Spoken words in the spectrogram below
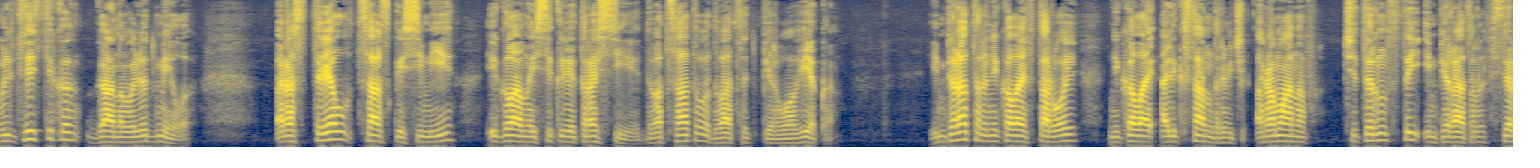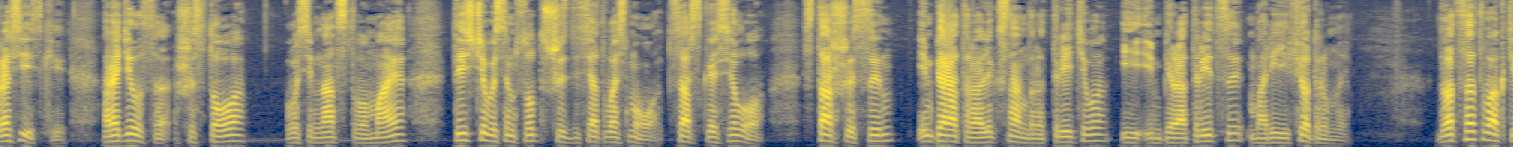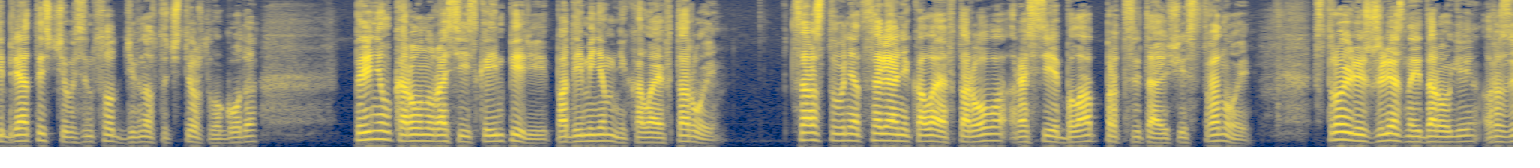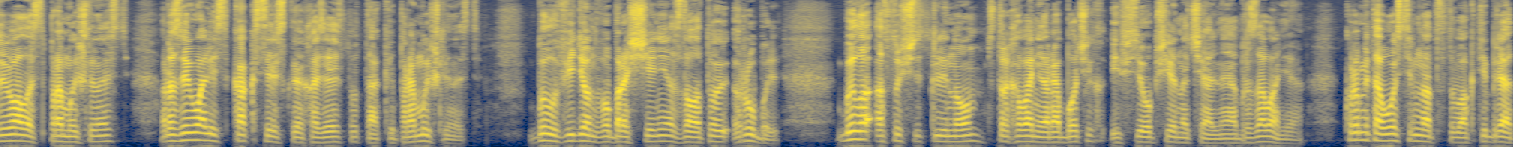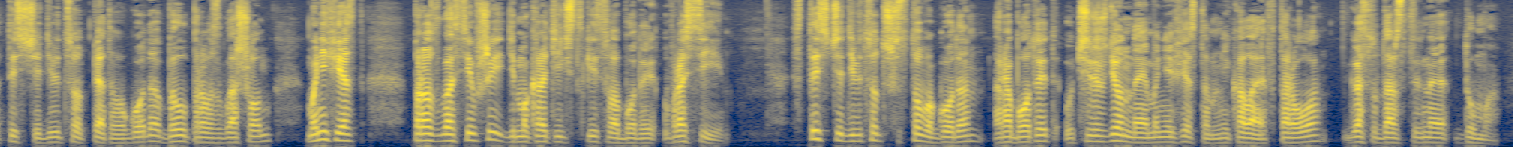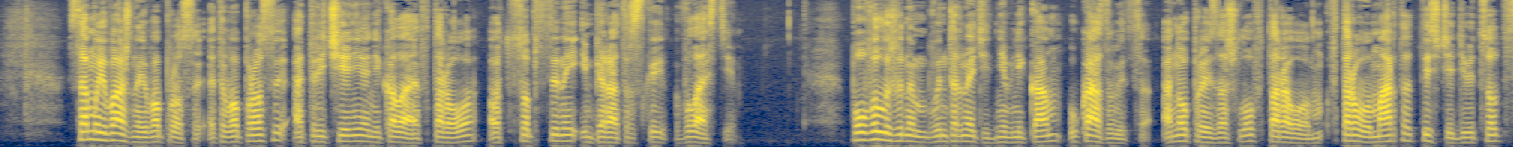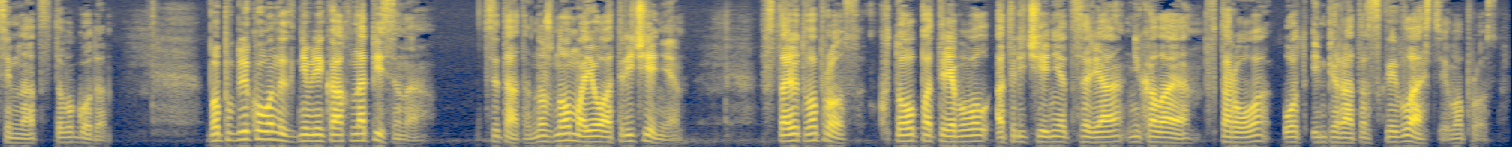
Публицистика Ганова Людмила. Расстрел царской семьи и главный секрет России 20-21 века. Император Николай II Николай Александрович Романов, 14-й император Всероссийский, родился 6-18 мая 1868 Царское село, старший сын императора Александра III и императрицы Марии Федоровны. 20 октября 1894 года принял корону Российской империи под именем Николай II. В царствование царя Николая II Россия была процветающей страной. Строились железные дороги, развивалась промышленность, развивались как сельское хозяйство, так и промышленность. Был введен в обращение золотой рубль. Было осуществлено страхование рабочих и всеобщее начальное образование – Кроме того, 17 октября 1905 года был провозглашен манифест, провозгласивший демократические свободы в России. С 1906 года работает учрежденная манифестом Николая II Государственная Дума. Самые важные вопросы – это вопросы отречения Николая II от собственной императорской власти – по выложенным в интернете дневникам указывается, оно произошло 2, 2 марта 1917 года. В опубликованных дневниках написано, цитата, «Нужно мое отречение». Встает вопрос, кто потребовал отречения царя Николая II от императорской власти? Вопрос.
